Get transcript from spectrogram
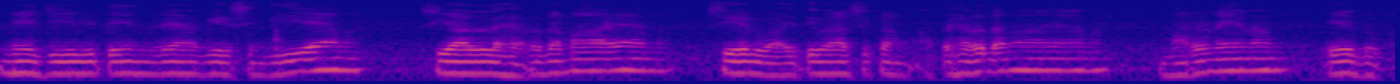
මේ ජීවිතේන්ද්‍රයාගේ සිඳීයෑම සියල්ල හැරදමායෑම සියලු අයිතිවාසිකම් අප හැරදමායෑම මරණය නම් ඒ දුකක්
